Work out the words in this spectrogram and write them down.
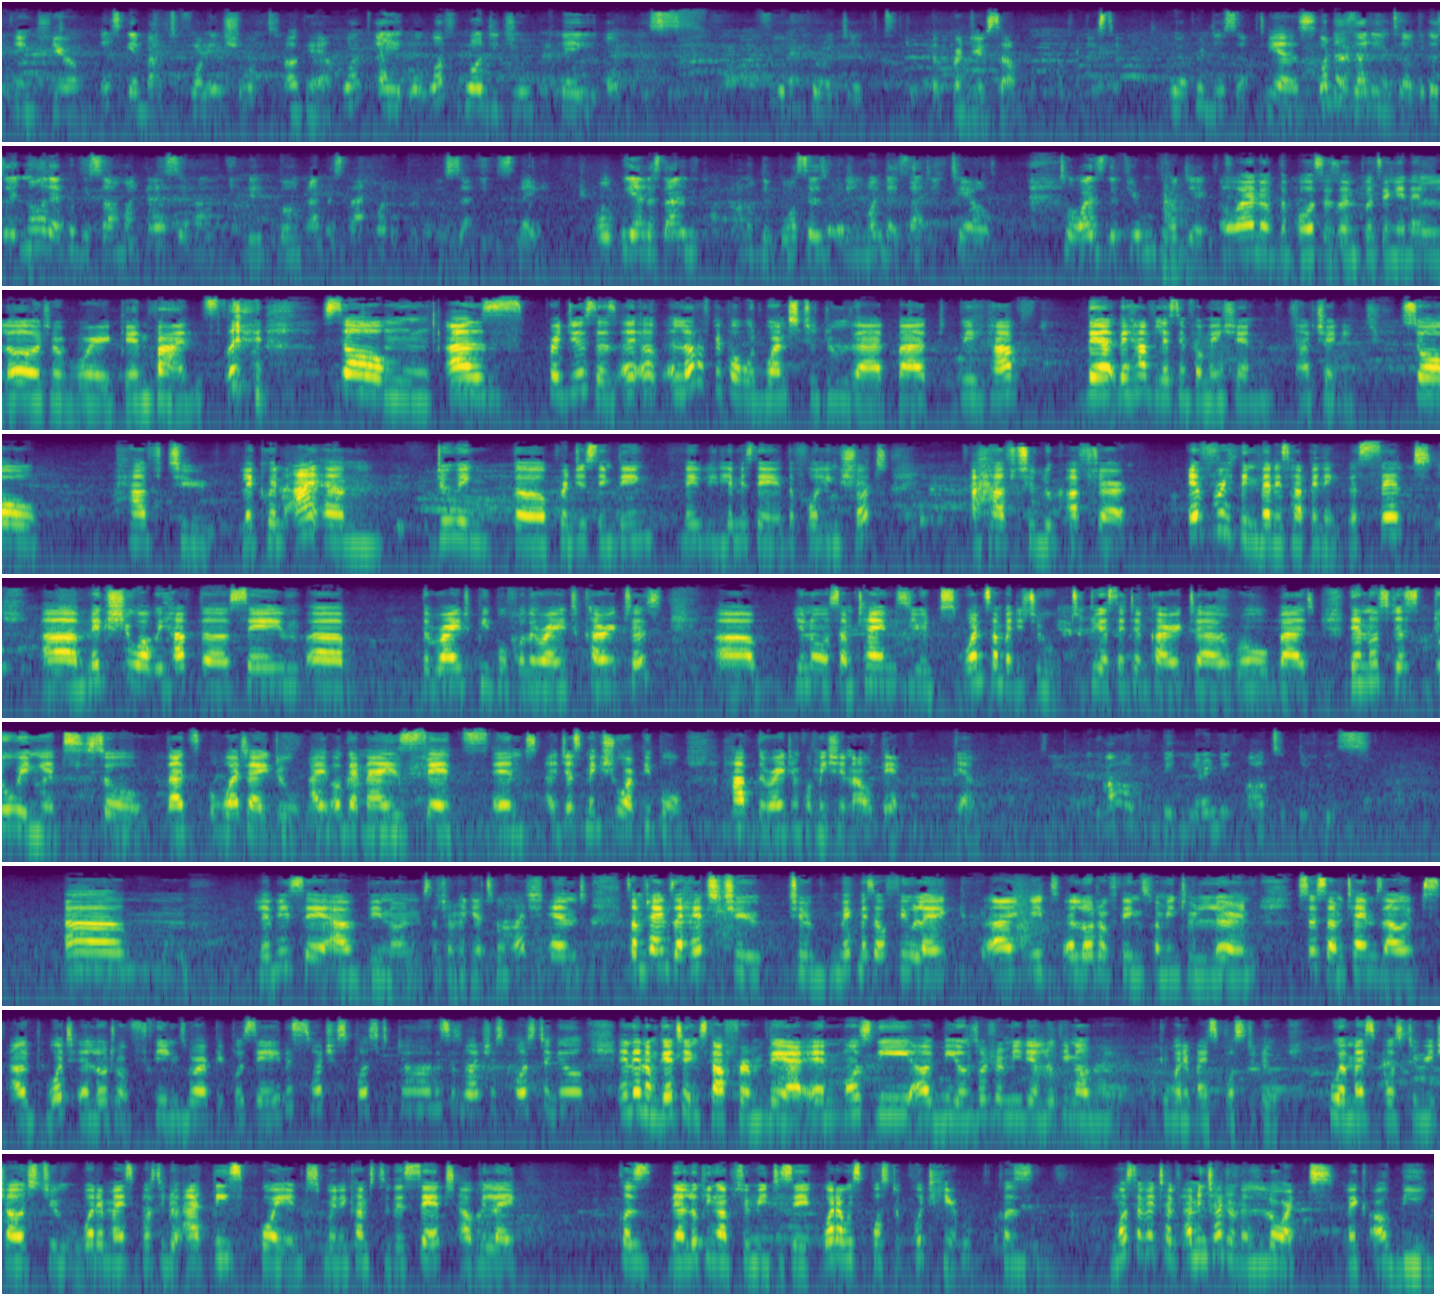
Thank you. let's get back to falling short. Okay. What I what role did you play on this project? The producer. The producer. You were a producer. Yes. What does that entail? Because I know there could be someone listening and they don't understand what a producer is like. Or we understand one of the bosses, but then what does that entail towards the film project? one of the bosses and putting in a lot of work and funds. so, um, as producers, a, a- a lot of people would want to do that, but we have they they have less information actually. So have to like when I am doing the producing thing, maybe let me say the falling short, I have to look after everything that is happening, the set, uh, make sure we have the same, uh, the right people for the right characters. Um, you know, sometimes you'd want somebody to, to do a certain character role, but they're not just doing it. So that's what I do. I organize sets and I just make sure people have the right information out there. Yeah. How have you been learning how to do this? Um, let me say I've been on social media too much, and sometimes I had to to make myself feel like I need a lot of things for me to learn. So sometimes I would I would watch a lot of things where people say this is what you're supposed to do, this is what you're supposed to do, and then I'm getting stuff from there. And mostly I would be on social media looking at okay, what am I supposed to do? Who am I supposed to reach out to? What am I supposed to do at this point when it comes to the set? I'll be like, because they're looking up to me to say, what are we supposed to put here? Because most of the time I'm in charge of a lot. Like I'll be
